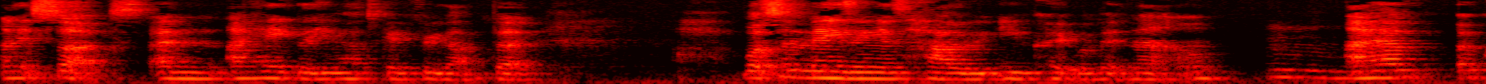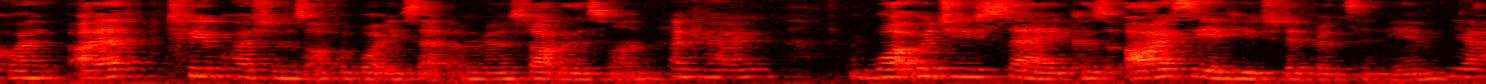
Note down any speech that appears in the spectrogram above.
And it sucks, and I hate that you had to go through that. But what's amazing is how you cope with it now. Mm. I have a que- I have two questions off of what you said. I'm going to start with this one. Okay. What would you say? Because I see a huge difference in you. Yeah.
